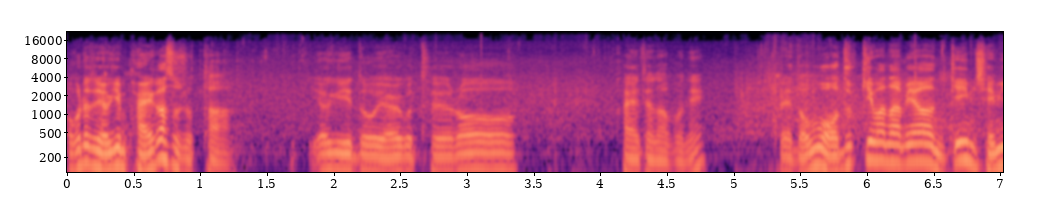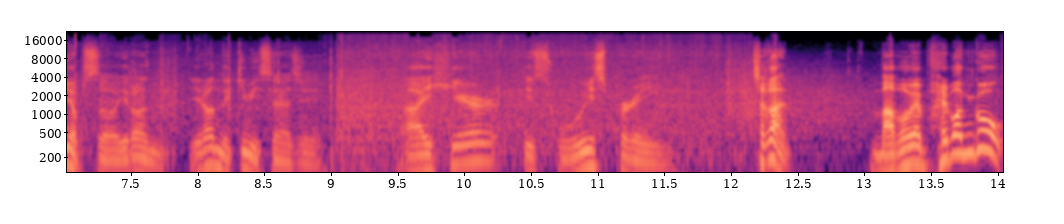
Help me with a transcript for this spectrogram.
어 그래도 여긴 밝아서 좋다. 여기도 열고 들어가야 되나 보네. 그래 너무 어둡기만 하면 게임 재미없어. 이런 이런 느낌이 있어야지. I hear is whispering. 잠깐! 마법의 8번 공!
